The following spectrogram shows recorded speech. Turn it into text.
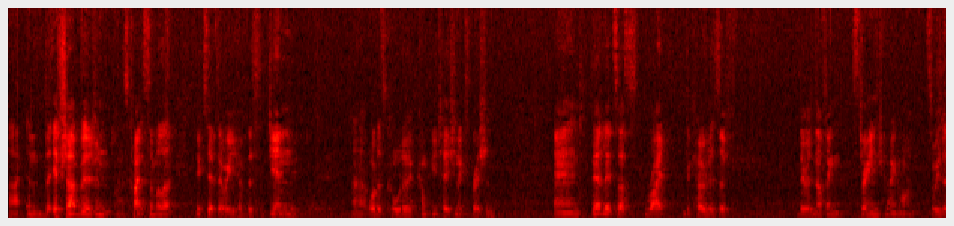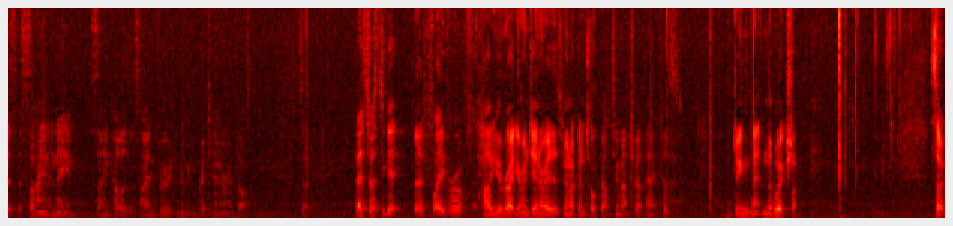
Uh, and the F-sharp version is quite similar, except that we have this gen, uh, what is called a computation expression, and that lets us write the code as if there is nothing strange going on. So we just assign a name, assign colors, assign food, and then we return our dog. That's just to get the flavor of how you write your own generators. We're not going to talk about too much about that because I'm doing that in the workshop. So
